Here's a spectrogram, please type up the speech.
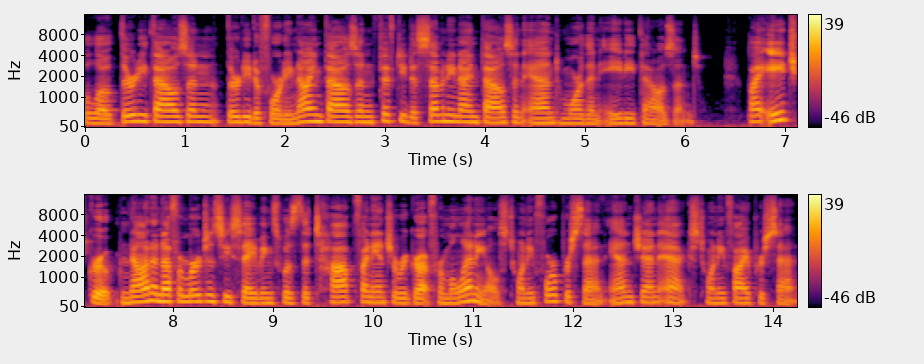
below 30,000, 30 to 49,000, 50 to 79,000 and more than 80,000. By age group, not enough emergency savings was the top financial regret for millennials, 24%, and Gen X, 25%.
